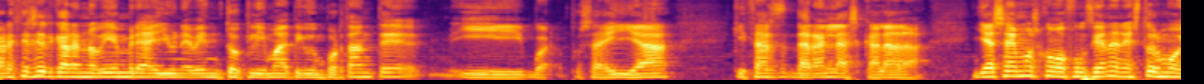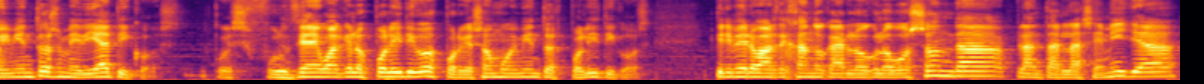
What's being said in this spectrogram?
parece ser que ahora en noviembre hay un evento climático importante y bueno, pues ahí ya quizás darán la escalada. Ya sabemos cómo funcionan estos movimientos mediáticos. Pues funciona igual que los políticos porque son movimientos políticos. Primero vas dejando caer los globos sonda, plantar la semilla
